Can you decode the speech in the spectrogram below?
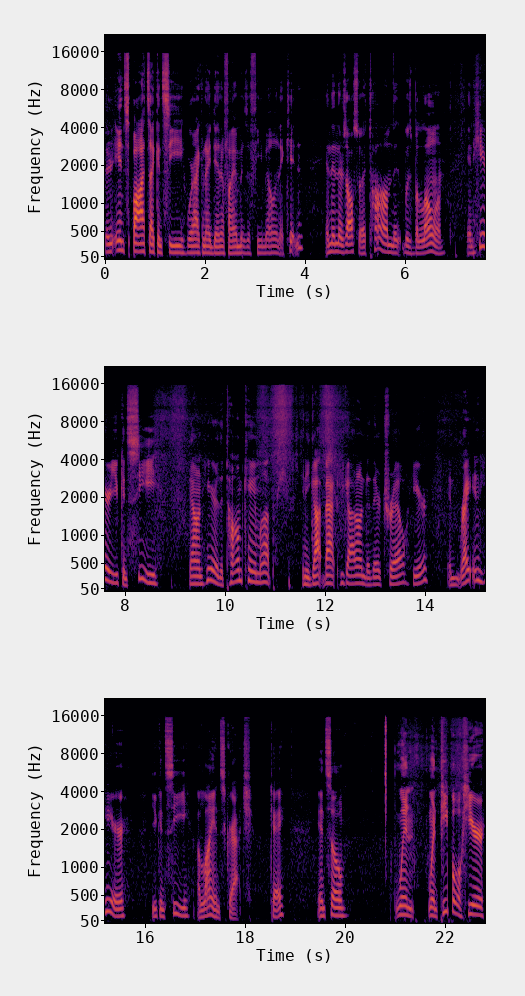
They're in spots I can see where I can identify them as a female and a kitten. And then there's also a tom that was below them. And here you can see down here, the tom came up and he got back, he got onto their trail here. And right in here, you can see a lion scratch, okay? And so when when people hear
